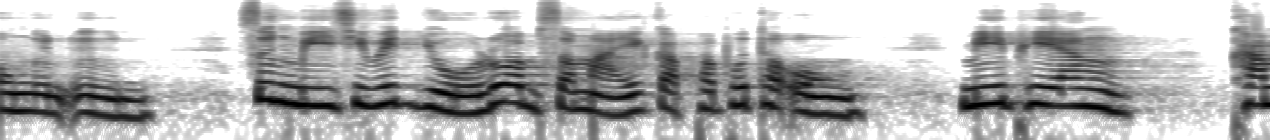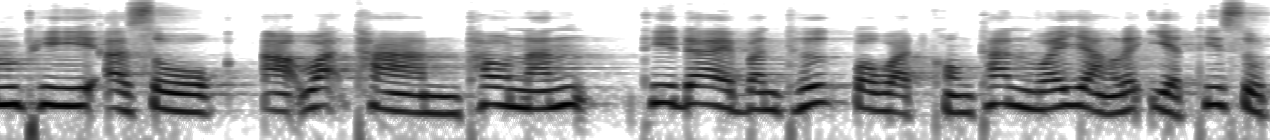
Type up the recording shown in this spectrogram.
องค์อื่นๆ ซึ่งมีชีวิตอยู่ร่วมสมัยกับพระพุทธองค์ มีเพียงคำพีอโศกอวทานเท่านั้นที่ได้บันทึกประวัติของท่านไว้อย่างละเอียดที่สุด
